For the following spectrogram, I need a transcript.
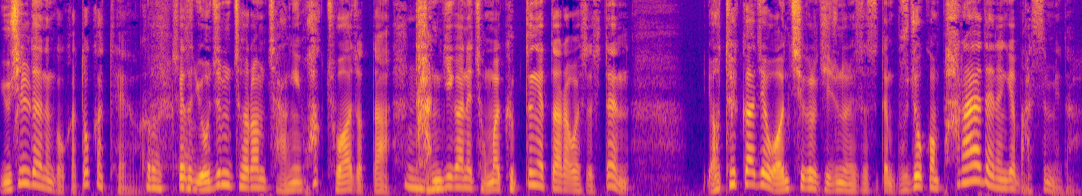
유실되는 것과 똑같아요. 그렇죠. 그래서 요즘처럼 장이 확 좋아졌다. 음. 단기간에 정말 급등했다라고 했을 땐 여태까지의 원칙을 기준으로 했었을 때 무조건 팔아야 되는 게 맞습니다.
